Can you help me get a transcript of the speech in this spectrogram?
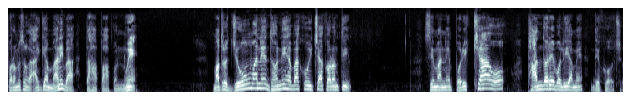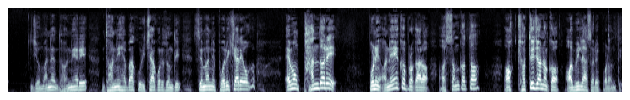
ପରମେଶ୍ୱରଙ୍କ ଆଜ୍ଞା ମାନିବା ତାହା ପାପ ନୁହେଁ। ମାତ୍ର ଯେଉଁମାନେ ଧନୀ ହେବାକୁ ଇଚ୍ଛା କରନ୍ତି ସେମାନେ ପରୀକ୍ଷା ଓ ଫାନ୍ଦରେ ବୋଲି ଆମେ ଦେଖୁଅଛୁ। ଯେଉଁମାନେ ଧନୀରେ ଧନୀ ହେବାକୁ ଇଚ୍ଛା କରୁଛନ୍ତି ସେମାନେ ପରୀକ୍ଷାରେ ଏବଂ ଫାନ୍ଦରେ ପୁଣି ଅନେକ ପ୍ରକାର ଅସଙ୍ଗତ ଅକ୍ଷତିଜନକ ଅଭିଳାଷରେ ପଡ଼ନ୍ତି।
